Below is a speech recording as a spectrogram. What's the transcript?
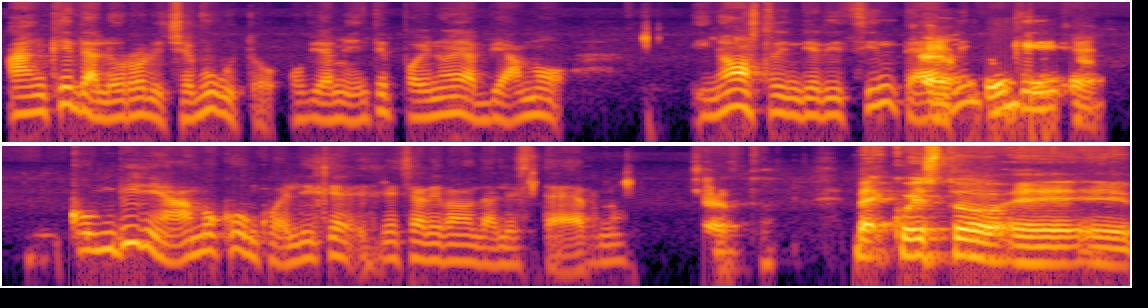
anche da loro ricevuto. Ovviamente poi noi abbiamo i nostri indirizzi interni certo, che certo. combiniamo con quelli che, che, ci arrivano dall'esterno. Certo. Beh, questo è,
